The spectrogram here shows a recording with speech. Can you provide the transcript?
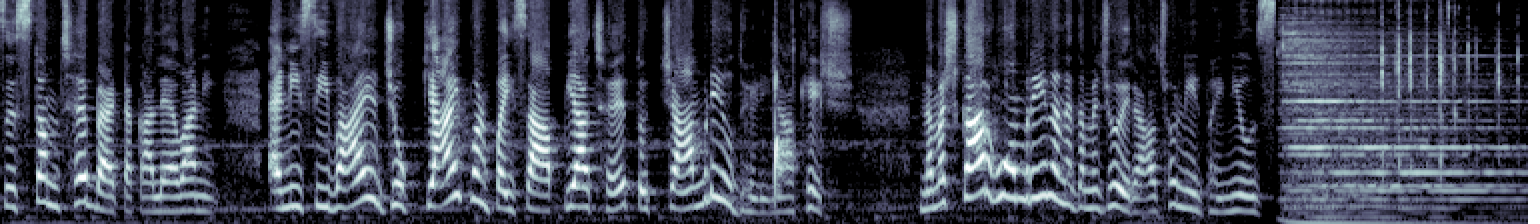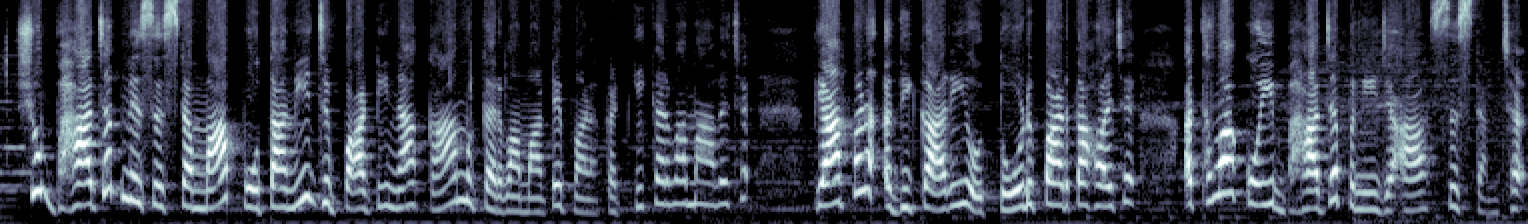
સિસ્ટમ છે બે ટકા લેવાની. એની સિવાય જો ક્યાંય પણ પૈસા આપ્યા છે તો ચામડી ઉધેડી નાખીશ. નમસ્કાર, હું અમરીન અને તમે જોઈ રહ્યા છો નિર્ભય ન્યૂઝ. શું ભાજપની સિસ્ટમમાં પોતાની જ પાર્ટીના કામ કરવા માટે પણ કટકી કરવામાં આવે છે? ત્યાં પણ અધિકારીઓ તોડ પાડતા હોય છે અથવા કોઈ ભાજપની જ આ સિસ્ટમ છે?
